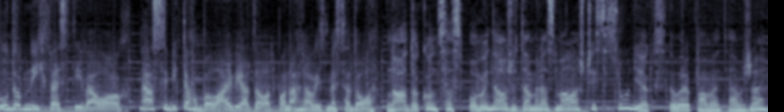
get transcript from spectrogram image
hudobných festivaloch. Asi by toho bolo aj viac, ale ponáhľali sme sa dole. No a dokonca spomínal, že tam raz mal až tisíc ľudí, ak si dobre pamätám, že?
